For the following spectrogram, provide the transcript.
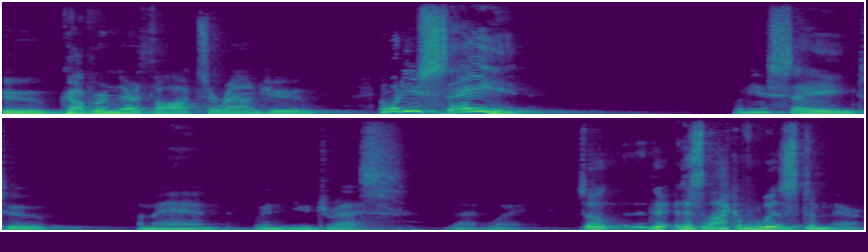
to govern their thoughts around you. And what are you saying? What are you saying to a man when you dress that way? So there's lack of wisdom there,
